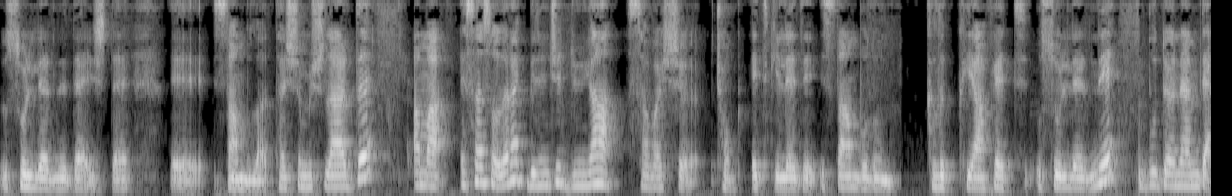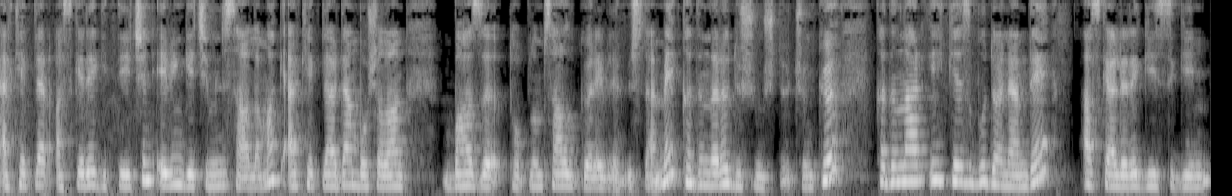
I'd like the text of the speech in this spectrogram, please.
usullerini de işte e, İstanbul'a taşımışlardı. Ama esas olarak Birinci Dünya Savaşı çok etkiledi İstanbul'un kılık kıyafet usullerini. Bu dönemde erkekler askere gittiği için evin geçimini sağlamak, erkeklerden boşalan bazı toplumsal görevleri üstlenmek kadınlara düşmüştü. Çünkü kadınlar ilk kez bu dönemde askerlere giysi giyim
